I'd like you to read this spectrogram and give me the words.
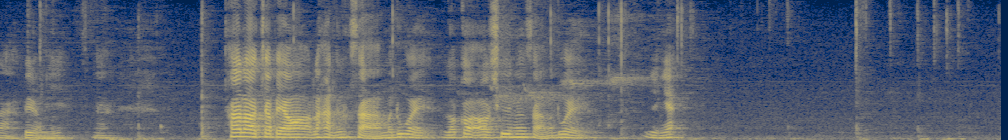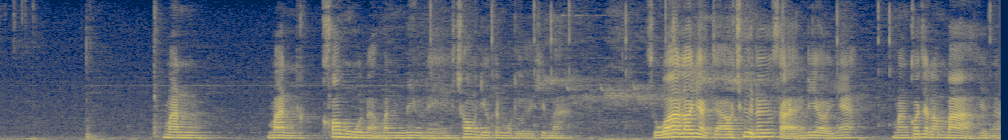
อ่าเป็นแบบนี้นะถ้าเราจะไปเอารหัสนักศึกษามาด้วย แล้วก็เอาชื่อนักศึกษามาด้วย อย่างเงี้ย มัน มันข้อมูลอะ มันมีอยู่ในช่องเดียวกันหมดเลยเห็นไหมสมมติว่าเราอยากจะเอาชื่อนักศึกษาอย่างเดียวอย่างเงี้ย มันก็จะลำบากเห็นไหม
